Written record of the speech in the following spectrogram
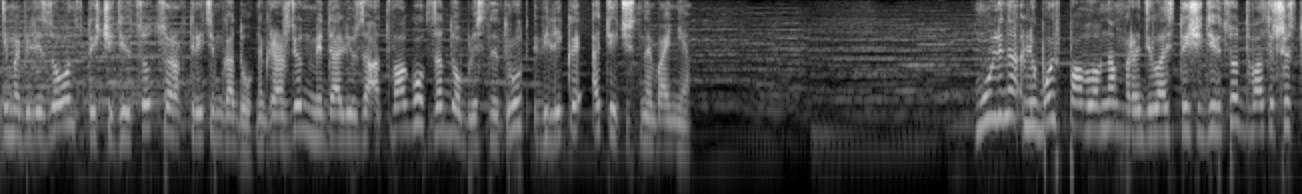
Демобилизован в 1943 году. Награжден медалью за отвагу за доблестный труд в Великой Отечественной войне. Мулина Любовь Павловна родилась в 1926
